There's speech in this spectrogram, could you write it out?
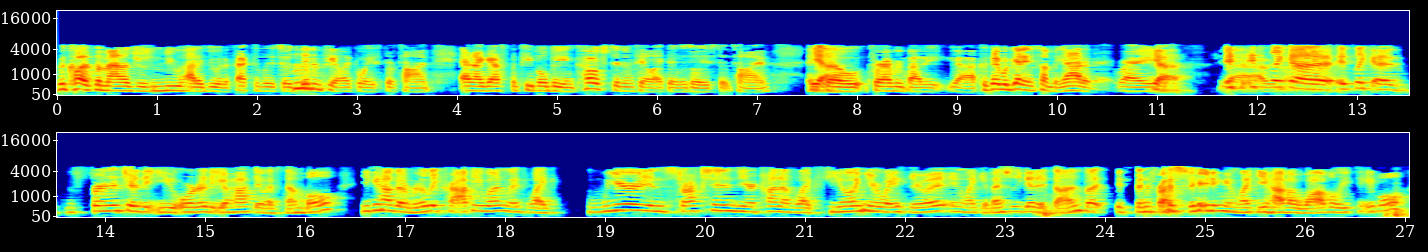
Because the managers knew how to do it effectively, so it mm didn't feel like a waste of time. And I guess the people being coached didn't feel like it was a waste of time. And yeah. so for everybody, yeah, because they were getting something out of it, right? Yeah. Yeah, it's it's like know. a it's like a furniture that you order that you have to assemble. You can have the really crappy one with like weird instructions. You're kind of like feeling your way through it and like eventually get it done, but it's been frustrating and like you have a wobbly table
